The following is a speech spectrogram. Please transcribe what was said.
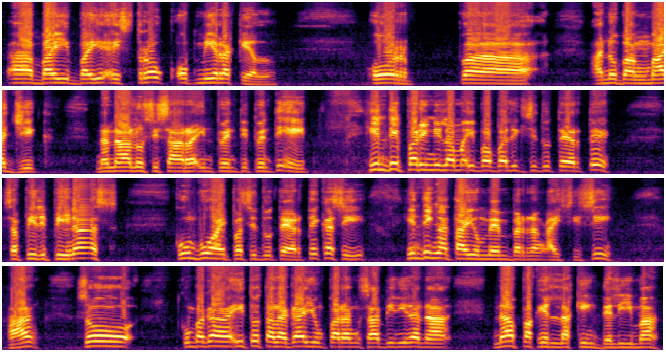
ah, by, by a stroke of miracle or pa, ano bang magic, nanalo si Sara in 2028, hindi pa rin nila maibabalik si Duterte sa Pilipinas kung buhay pa si Duterte kasi hindi nga tayo member ng ICC. Ha? So, kumbaga ito talaga yung parang sabi nila na napakilaking delima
